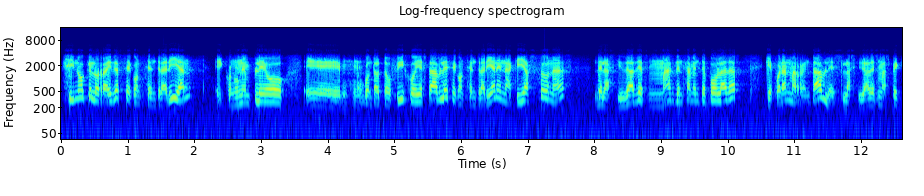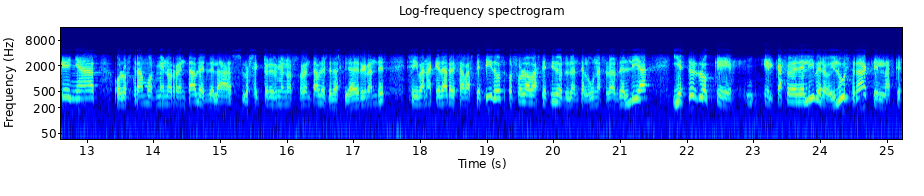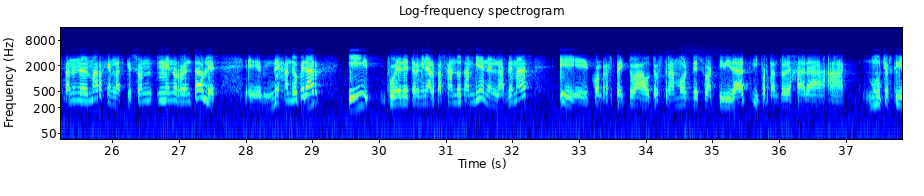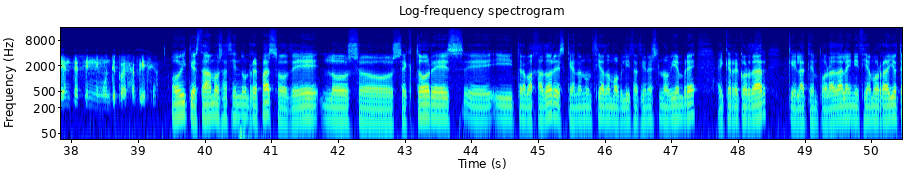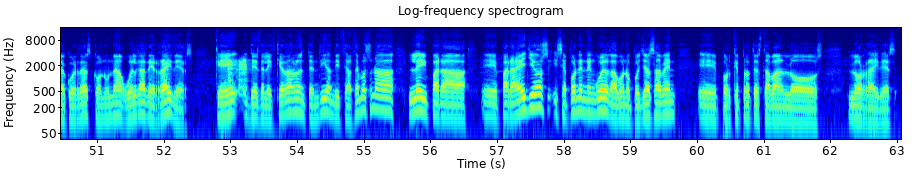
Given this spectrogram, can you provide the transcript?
sino que los riders se concentrarían eh, con un empleo, eh, un contrato fijo y estable, se concentrarían en aquellas zonas de las ciudades más densamente pobladas que fueran más rentables. Las ciudades más pequeñas o los tramos menos rentables de las, los sectores menos rentables de las ciudades grandes se iban a quedar desabastecidos o solo abastecidos durante algunas horas del día. Y esto es lo que el caso de Delibero ilustra, que las que están en el margen, las que son menos rentables, eh, dejan de operar y puede terminar pasando también en las demás eh, con respecto a otros tramos de su actividad y por tanto dejar a muchos clientes sin ningún tipo de servicio. Hoy que estábamos haciendo un repaso de los oh, sectores eh, y trabajadores que han anunciado movilizaciones en noviembre, hay que recordar que la temporada la iniciamos, Rayo, ¿te acuerdas? Con una huelga de riders que desde la izquierda no lo entendían. Dice, hacemos una ley para, eh, para ellos y se ponen en huelga. Bueno, pues ya saben eh, por qué protestaban los, los riders.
